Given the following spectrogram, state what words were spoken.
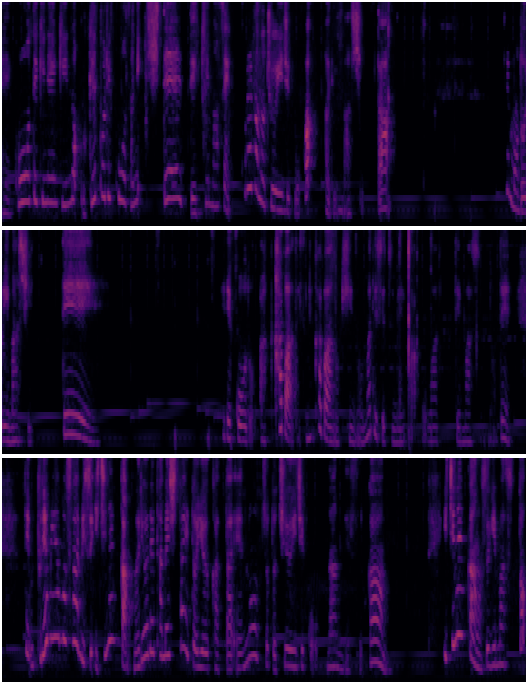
えー、公的年金の受取口座に指定できません。これらの注意事項がありました。で、戻りまして、レコード、あ、カバーですね。カバーの機能まで説明が終わってますので、で、プレミアムサービス1年間無料で試したいという方へのちょっと注意事項なんですが、1年間を過ぎますと、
